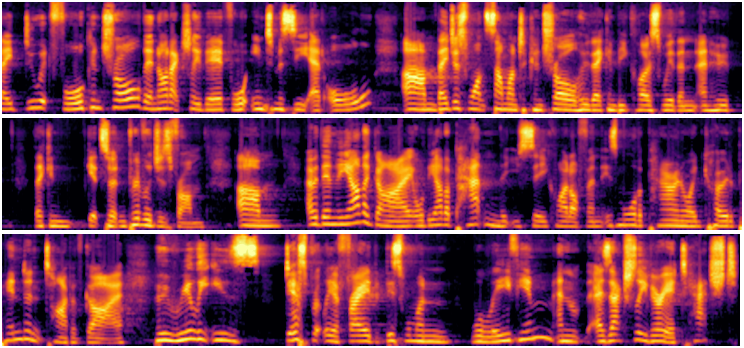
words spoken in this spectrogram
they do it for control. They're not actually there for intimacy at all. Um, they just want someone to control who they can be close with and, and who they can get certain privileges from. Um, but then the other guy or the other pattern that you see quite often is more the paranoid codependent type of guy who really is desperately afraid that this woman will leave him and is actually very attached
